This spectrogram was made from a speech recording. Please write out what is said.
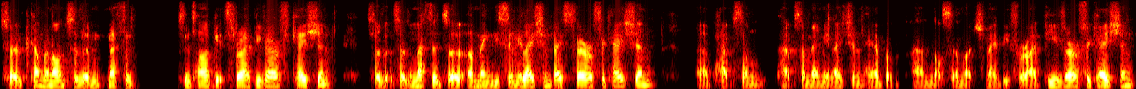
So coming on to the methods and targets for IP verification. So, that, so the methods are, are mainly simulation-based verification, uh, perhaps some perhaps some emulation here, but um, not so much maybe for IP verification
